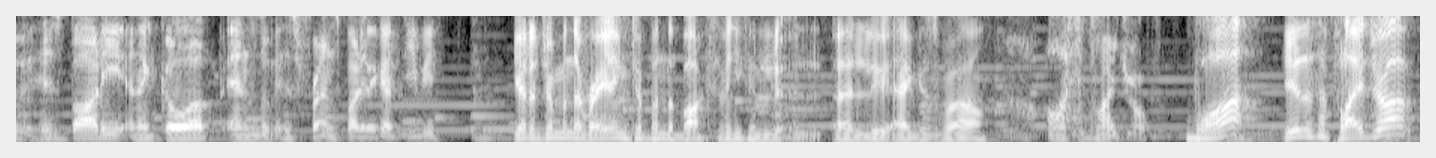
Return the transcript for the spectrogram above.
loot his body and then go up and loot his friend's body that got DB'd. You gotta jump on the railing, jump on the box, and then you can loot, uh, loot egg as well. Oh, a supply drop. What? Here's a supply drop?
